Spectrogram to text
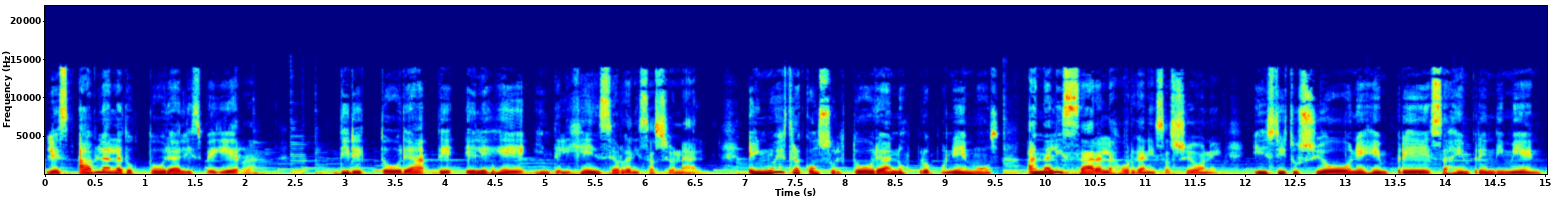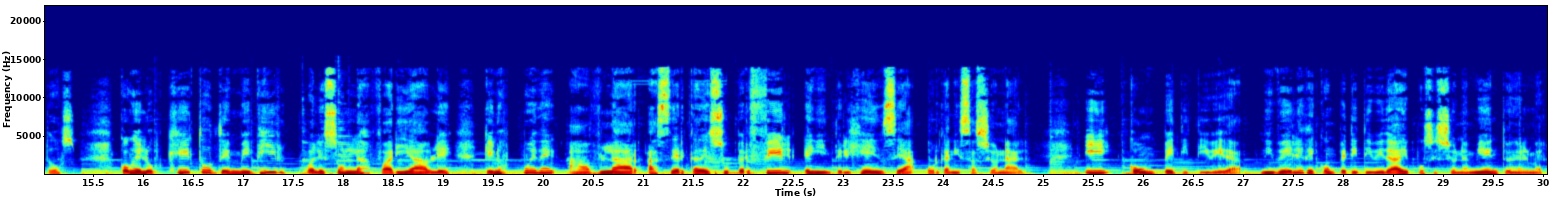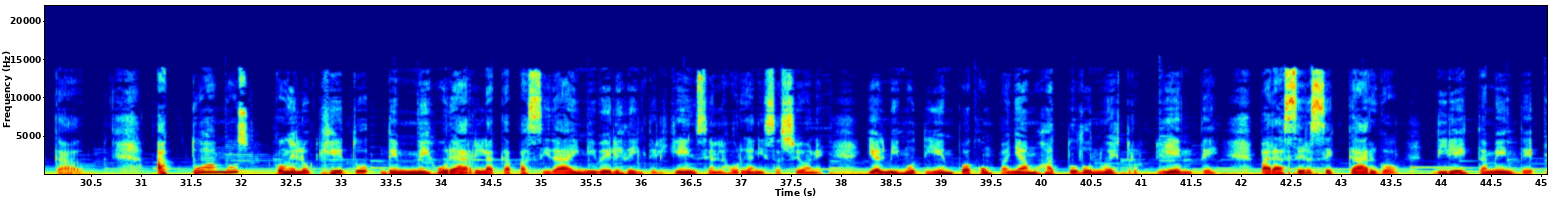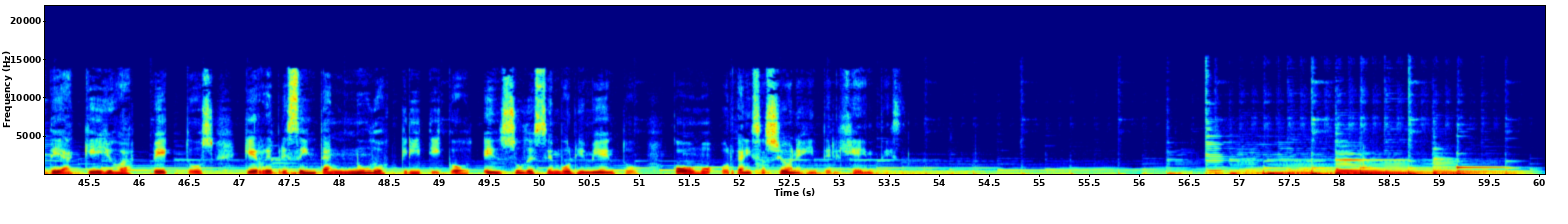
Les habla la doctora Liz Beguerra, directora de LG Inteligencia Organizacional. En nuestra consultora nos proponemos analizar a las organizaciones, instituciones, empresas, emprendimientos, con el objeto de medir cuáles son las variables que nos pueden hablar acerca de su perfil en inteligencia organizacional y competitividad, niveles de competitividad y posicionamiento en el mercado. Actuamos con el objeto de mejorar la capacidad y niveles de inteligencia en las organizaciones y al mismo tiempo acompañamos a todos nuestros clientes para hacerse cargo directamente de aquellos aspectos que representan nudos críticos en su desenvolvimiento como organizaciones inteligentes.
